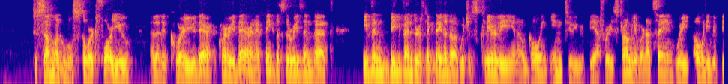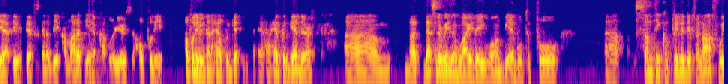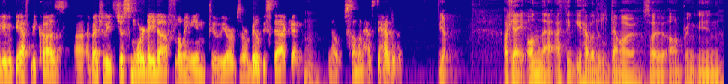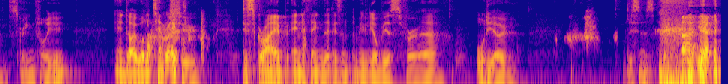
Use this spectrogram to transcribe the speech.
to someone who will store it for you and let it query you there, query there. And I think that's the reason that even big vendors like Datadog, which is clearly you know going into eBPF really strongly, we're not saying we own eBPF. eBPF is going to be a commodity in a couple of years. Hopefully, hopefully we're going to help it get help it get there. Um, but that's the reason why they won't be able to pull uh, something completely different off with eBPF because uh, eventually it's just more data flowing into your observability stack, and mm. you know someone has to handle it. Yep. Okay, on that, I think you have a little demo. So I'll bring in the screen for you and I will That's attempt great. to describe anything that isn't immediately obvious for uh, audio listeners. Uh, yeah.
